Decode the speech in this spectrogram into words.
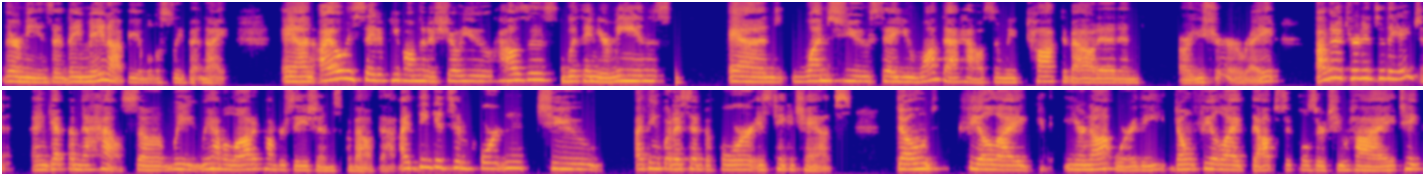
their means and they may not be able to sleep at night. And I always say to people, I'm going to show you houses within your means. And once you say you want that house and we've talked about it and are you sure? Right. I'm going to turn into the agent and get them the house. So we, we have a lot of conversations about that. I think it's important to, I think what I said before is take a chance. Don't feel like you're not worthy. Don't feel like the obstacles are too high. Take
